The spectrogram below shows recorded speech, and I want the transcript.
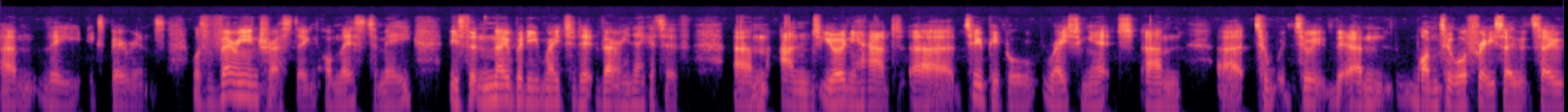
um, the experience. What's very interesting on this to me is that nobody rated it very negative. Um, and you only had uh, two people rating it um, uh, to, to um, one, two, or three. So, so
